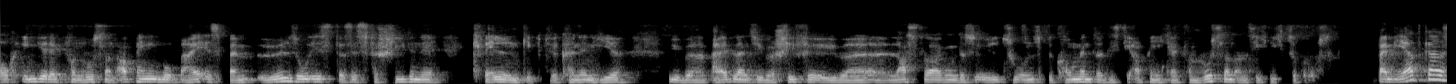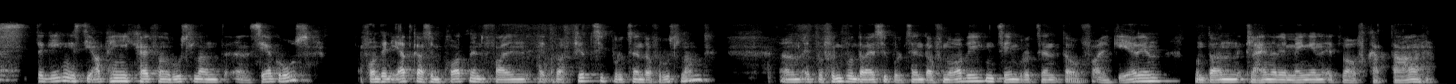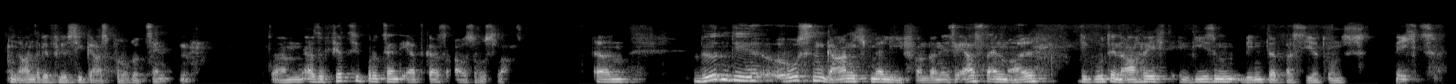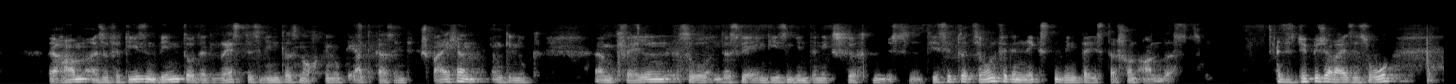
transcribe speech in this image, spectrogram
auch indirekt von Russland abhängig, wobei es beim Öl so ist, dass es verschiedene Quellen gibt. Wir können hier über Pipelines, über Schiffe, über Lastwagen das Öl zu uns bekommen. Da ist die Abhängigkeit von Russland an sich nicht so groß. Beim Erdgas dagegen ist die Abhängigkeit von Russland äh, sehr groß. Von den Erdgasimporten entfallen etwa 40 Prozent auf Russland ähm, etwa 35 Prozent auf Norwegen, 10 Prozent auf Algerien und dann kleinere Mengen etwa auf Katar und andere Flüssiggasproduzenten. Ähm, also 40 Prozent Erdgas aus Russland. Ähm, würden die Russen gar nicht mehr liefern, dann ist erst einmal die gute Nachricht, in diesem Winter passiert uns nichts. Wir haben also für diesen Winter oder den Rest des Winters noch genug Erdgas in den Speichern und genug ähm, Quellen, so dass wir in diesem Winter nichts fürchten müssen. Die Situation für den nächsten Winter ist da schon anders. Es ist typischerweise so,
